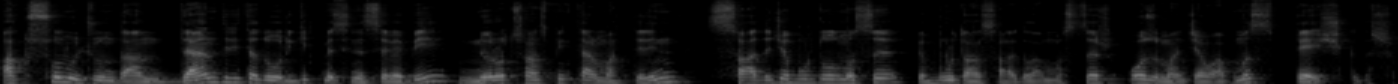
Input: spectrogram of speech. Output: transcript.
akson ucundan dendrite doğru gitmesinin sebebi nörotransmitter maddelerin sadece burada olması ve buradan salgılanmasıdır. O zaman cevabımız B şıkkıdır.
